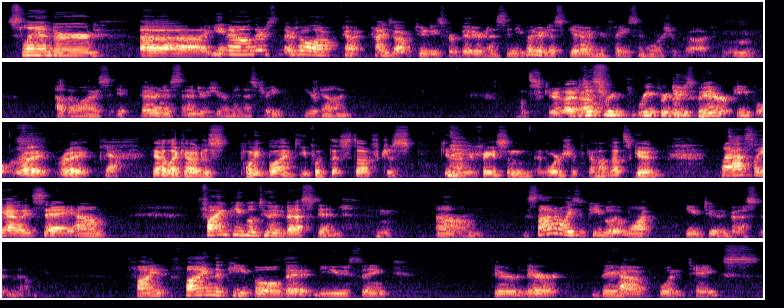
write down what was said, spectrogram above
slandered uh, you know there's there's all kinds of opportunities for bitterness and you better just get on your face and worship god Hmm. Otherwise, if bitterness enters your ministry, you're done. That's good. You I, just re- reproduce bitter people. Right, right. Yeah. Yeah, I like how just point blank you put this stuff. Just get on your face and, and worship God. That's good. Lastly, I would say um, find people to invest in. Hmm. Um, it's not always the people that want you to invest in them. Find find the people that you think they're they're they have what it takes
